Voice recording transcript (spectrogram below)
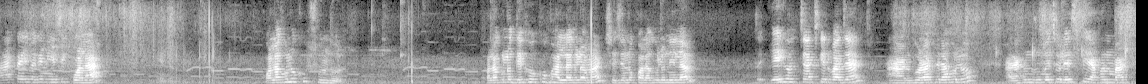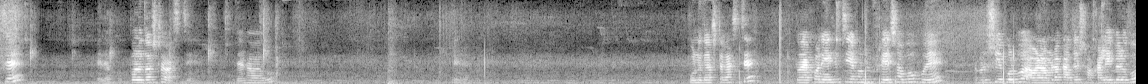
আর একটা এই নিয়েছি কলা। কলাগুলো খুব সুন্দর। কলাগুলো দেখেও খুব ভালো লাগল আমার সেই জন্য কলাগুলো নিলাম। তো এই হচ্ছে আজকের বাজার, আর ঘোরাফেরা হলো। আর এখন রুমে চলে এসেছি, এখন বাজছে, এই দেখো পনেরো দশটা বাজছে। দেখা বাবু। পনেরো দশটা বাজছে। তো এখন এসেছি, এখন একটু ফ্রেশ হব হয়ে। তারপরে শুয়ে পড়ব, আবার আমরা কালকে সকালেই বেরোবো।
